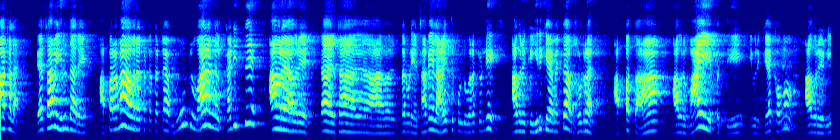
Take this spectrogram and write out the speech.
பார்க்கல. பேசாமல் இருந்தார். அப்புறமா அவரை கிட்டத்தட்ட மூன்று வாரங்கள் கழித்து அவரை அவர் தன்னுடைய சபையில் அழைத்து கொண்டு வர சொல்லி அவருக்கு இருக்கை அமைத்து அவர் சொல்கிறார் அப்போ தான் அவர் மாயையை பற்றி இவர் கேட்கவும் அவர் நீ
